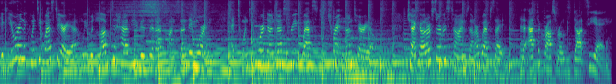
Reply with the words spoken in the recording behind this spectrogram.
If you are in the Quinte West area, we would love to have you visit us on Sunday morning at 24 Dundas Street West, Trenton, Ontario. Check out our service times on our website at atthecrossroads.ca.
